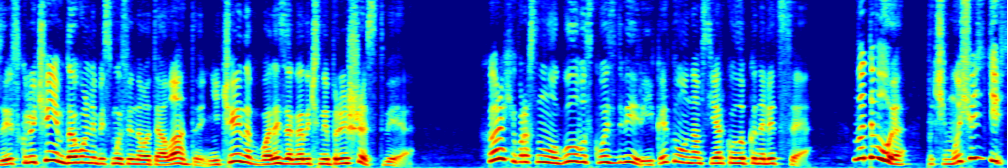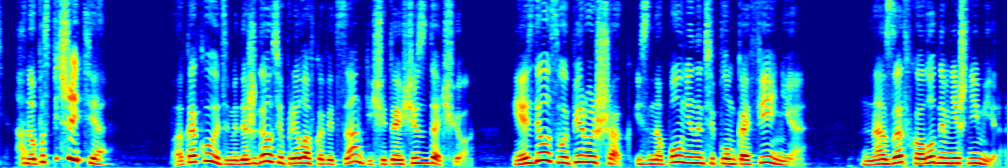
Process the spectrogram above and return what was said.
За исключением довольно бессмысленного таланта, нечаянно попадать в загадочные происшествия. Харахи просунула голову сквозь дверь и крикнула нам с яркой улыбкой на лице. «Вы двое! Почему еще здесь? А ну поспешите!» Пока Коидзами дожидался прилавка официантки, считающей сдачу, я сделал свой первый шаг из наполненной теплом кофейни назад в холодный внешний мир,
